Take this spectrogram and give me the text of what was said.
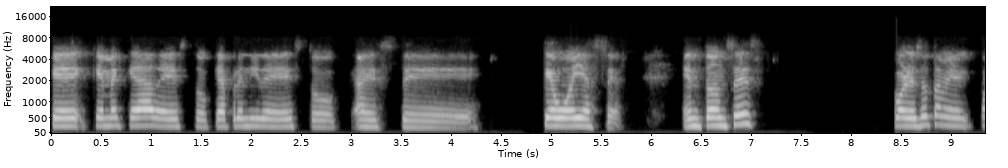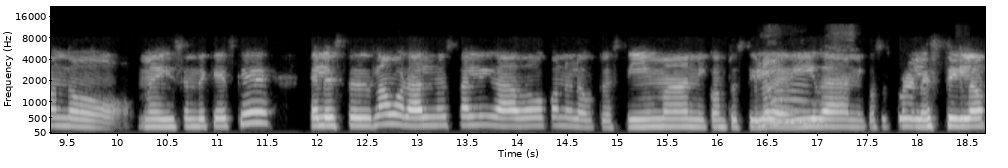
¿Qué, qué me queda de esto? ¿Qué aprendí de esto? Este, ¿qué voy a hacer? Entonces, por eso también cuando me dicen de que es que el estrés laboral no está ligado con el autoestima, ni con tu estilo de vida, ni cosas por el estilo,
